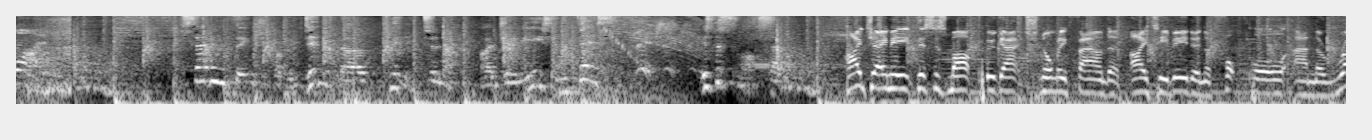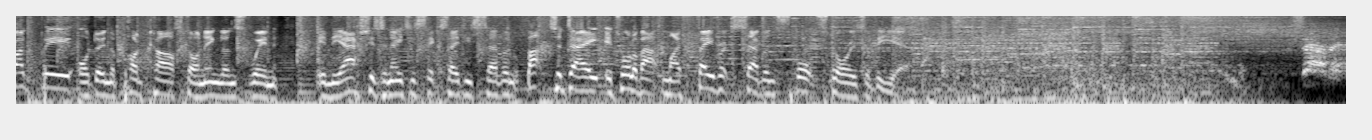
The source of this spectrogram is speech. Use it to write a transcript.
one. Seven things you probably didn't know you need to know. I'm Jamie East, and this, this is the Smart 7. Hi, Jamie. This is Mark Pougatch, normally found at ITV doing the football and the rugby or doing the podcast on England's win in the Ashes in 86 87. But today, it's all about my favourite seven sports stories of the year. Seven.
